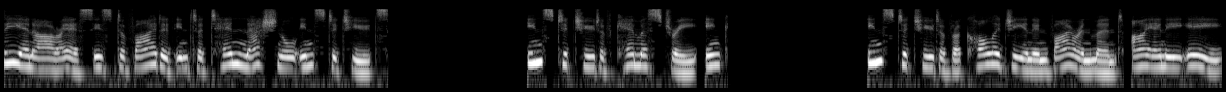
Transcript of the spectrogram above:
CNRS is divided into 10 national institutes Institute of Chemistry Inc. Institute of Ecology and Environment INEE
